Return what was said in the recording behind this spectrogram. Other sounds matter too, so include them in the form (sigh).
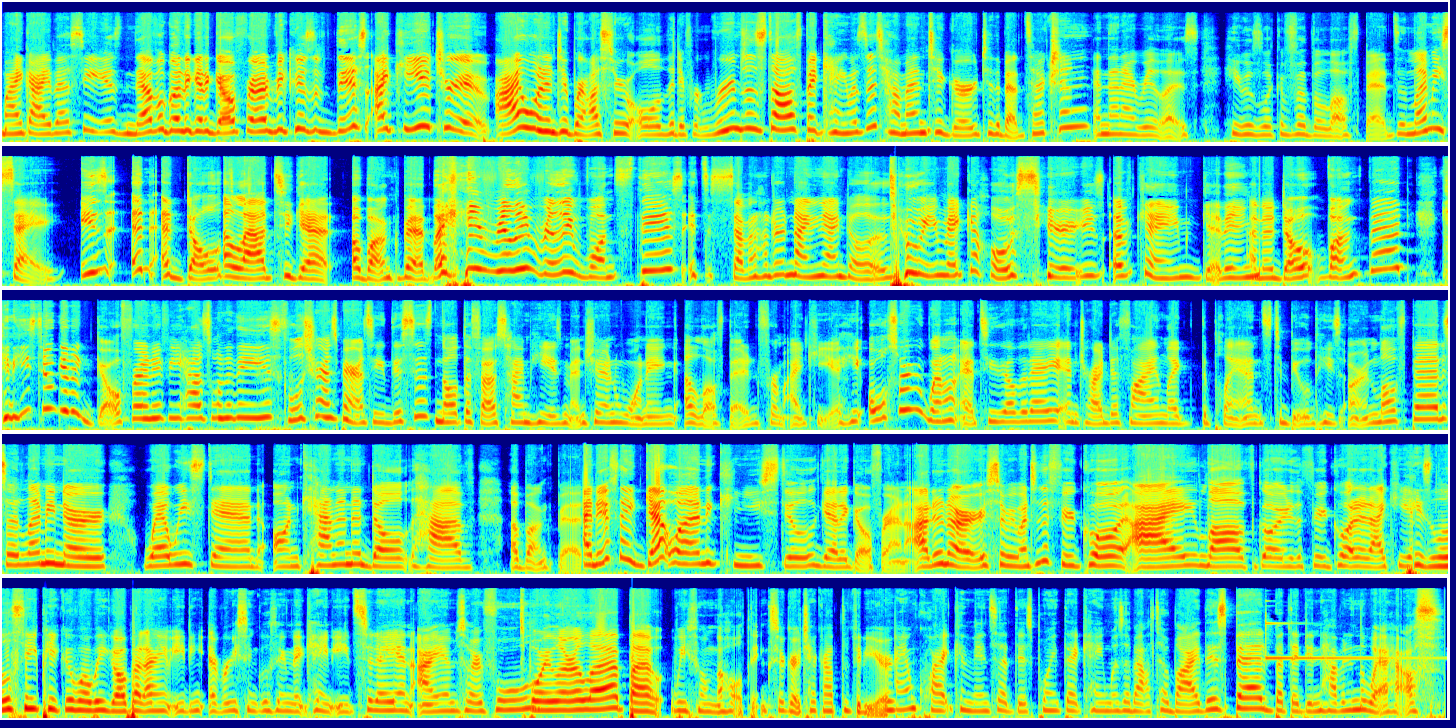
My guy bestie is never going to get a girlfriend because of this IKEA trip. I wanted to browse through all the different rooms and stuff, but Kane was determined to go to the bed section. And then I realized he was looking for the loft beds. And let me say, is an adult allowed to get a bunk bed? (laughs) Like, he really, really wants this. It's $799. (laughs) Do we make a whole series of Kane getting an adult bunk bed? Can he still get a girlfriend if he has one of these? Full transparency, this is not the first time he has mentioned wanting a loft bed from IKEA. He also went on Etsy the other day and tried to find like the plans to build his own loft bed. So let me know where we stand on can an adult have a bunk bed? And if they get one, can you still get a girlfriend? I don't know. So we went to the food court. I love going to the food court at IKEA. Here's a little sneak peek of what we got, but I am eating every single thing that Kane eats today and I am so full. Spoiler alert, but we filmed the whole thing. So go check out the video. I am quite convinced at this point that Kane was about to buy this bed, but they didn't have it in the warehouse.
